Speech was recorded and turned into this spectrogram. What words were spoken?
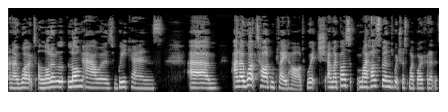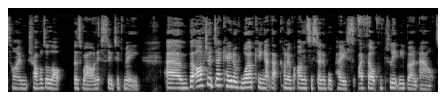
And I worked a lot of long hours, weekends, um, and I worked hard and played hard, which, and my buzz, my husband, which was my boyfriend at the time, traveled a lot as well, and it suited me. Um, but after a decade of working at that kind of unsustainable pace, I felt completely burnt out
